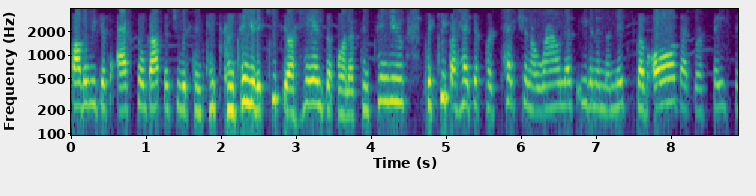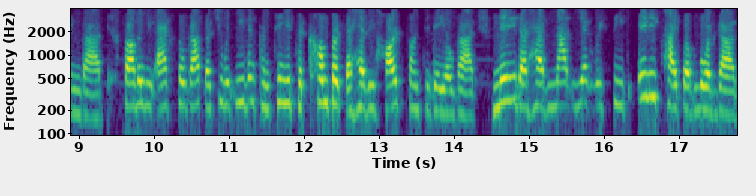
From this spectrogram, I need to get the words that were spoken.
Father, we just ask, oh God, that you would con- continue to keep your hands upon us, continue to keep a hedge of protection around us, even in the midst of all that we're facing, God. Father, we ask, oh God, that you would even continue to comfort the heavy hearts on today, oh God. Many that have not yet received any type of, Lord God,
